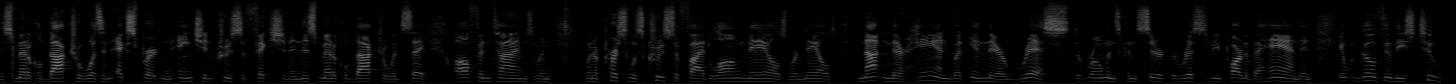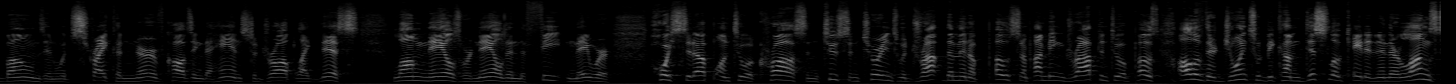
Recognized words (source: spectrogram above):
this medical doctor was an expert in ancient crucifixion, and this medical doctor would say oftentimes when, when a person was crucified, long nails were nailed not in their hand but in their wrist. The Romans considered the wrist to be part of the hand, and it would go through these two bones and would strike a nerve, causing the hands to draw up like this. Long nails were nailed in the feet, and they were hoisted up onto a cross, and two centurions would drop them in a post, and upon being dropped into a post, all of their joints would become dislocated, and their lungs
